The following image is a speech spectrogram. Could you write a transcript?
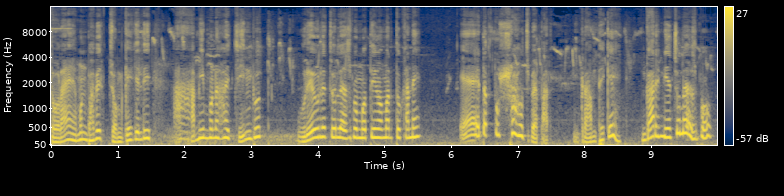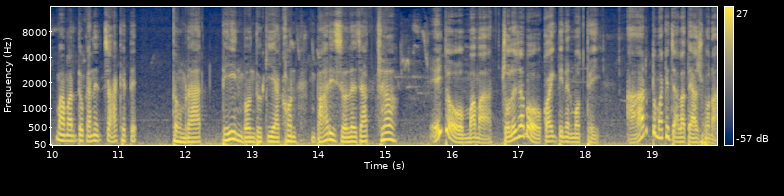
তোরা এমন ভাবে চমকে গেলি আমি মনে হয় চিনভূত উড়ে উড়ে চলে আসব মতি মামার দোকানে। এটা তো সহজ ব্যাপার। গ্রাম থেকে গাড়ি নিয়ে চলে আসব মামার দোকানে চা খেতে। তোমরা তিন বন্ধু কি এখন বাড়ি চলে যাচ্ছ? এই তো মামা চলে যাব কয়েকদিনের মধ্যেই। আর তোমাকে জ্বালাতে আসব না।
